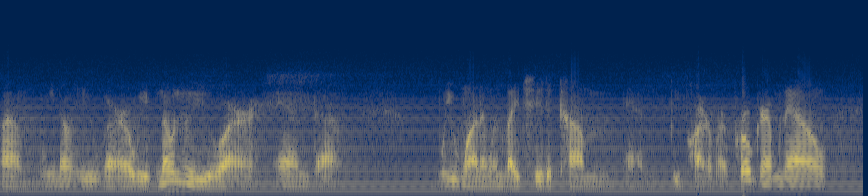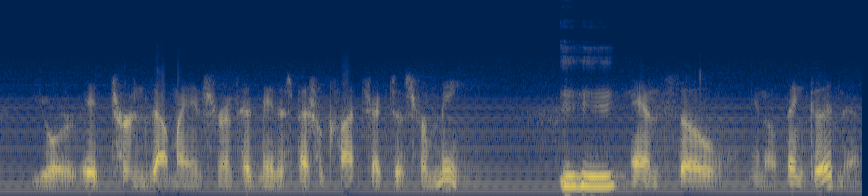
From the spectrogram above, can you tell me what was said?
Um, we know who you are. We've known who you are, and uh, we want to invite you to come and be part of our program now. Your, it turns out my insurance had made a special contract just for me. Mm-hmm. And so, you know, thank goodness.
